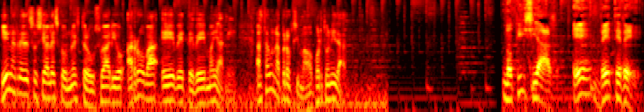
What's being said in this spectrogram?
y en las redes sociales con nuestro usuario arroba ebtvmiami. Hasta una próxima oportunidad. Noticias EBTV.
